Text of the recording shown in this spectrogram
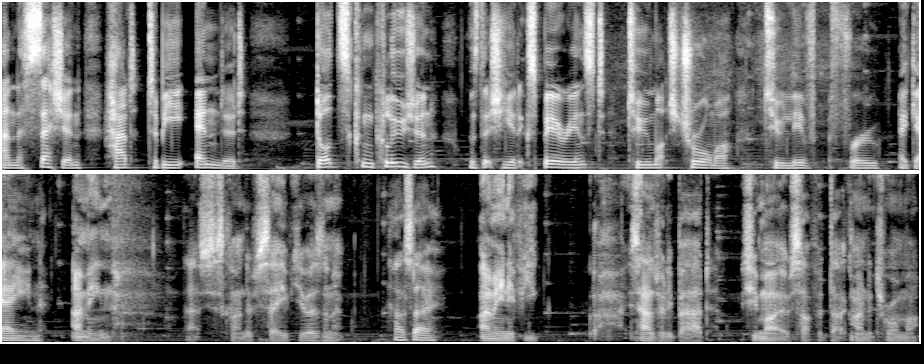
and the session had to be ended. Dodd's conclusion was that she had experienced too much trauma to live through again. I mean, that's just kind of saved you, hasn't it? How so? I mean, if you. It sounds really bad. She might have suffered that kind of trauma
